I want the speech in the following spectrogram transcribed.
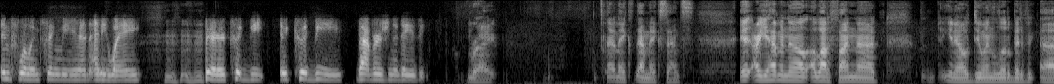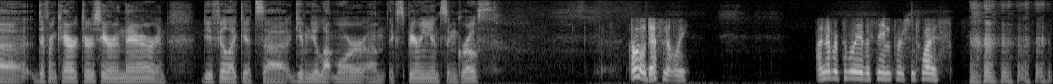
influencing me in any way, there could be it could be that version of Daisy. Right. That makes that makes sense. It, are you having a, a lot of fun? Uh, you know, doing a little bit of uh, different characters here and there, and do you feel like it's uh, giving you a lot more um, experience and growth? Oh, definitely. I never play the same person twice.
